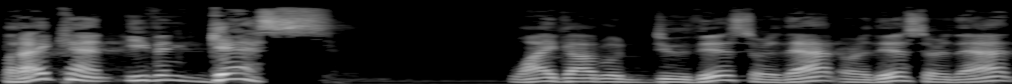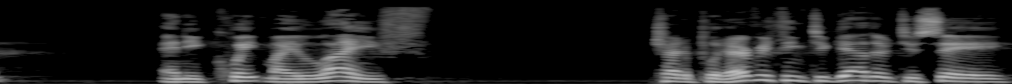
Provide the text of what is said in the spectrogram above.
But I can't even guess why God would do this or that or this or that and equate my life, try to put everything together to say,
